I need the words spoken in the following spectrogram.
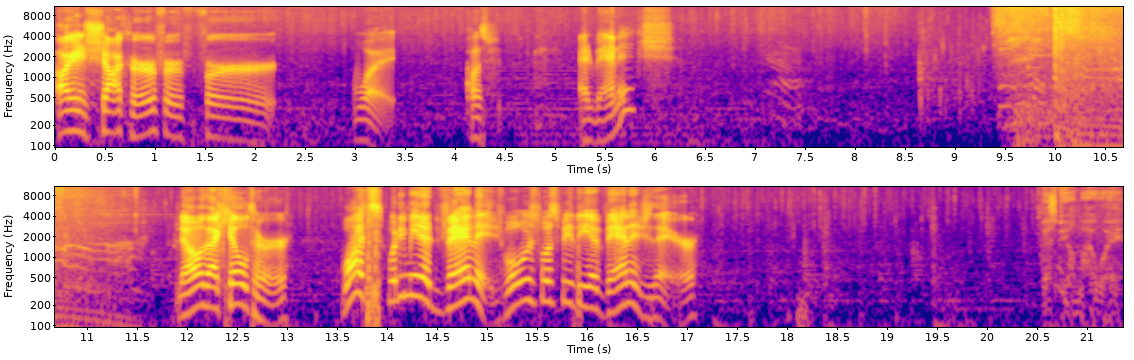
I can shock her for for what? Plus advantage? No, that killed her. What? What do you mean advantage? What was supposed to be the advantage there? Best be on my way.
